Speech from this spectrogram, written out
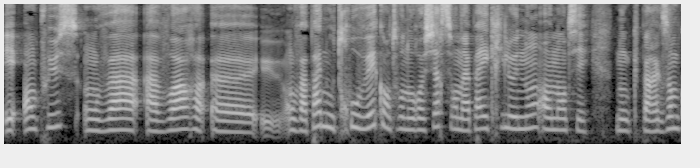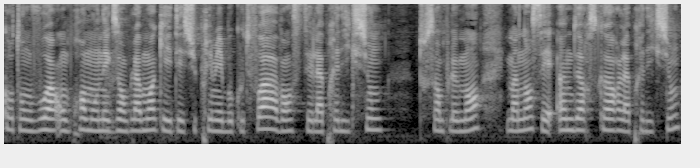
Et en plus, on va avoir, euh, on va pas nous trouver quand on nous recherche si on n'a pas écrit le nom en entier. Donc, par exemple, quand on voit, on prend mon exemple à moi qui a été supprimé beaucoup de fois. Avant, c'était la prédiction, tout simplement. Maintenant, c'est underscore la prédiction.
